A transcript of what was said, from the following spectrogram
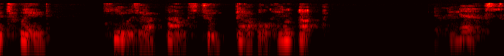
a twig. He was about to gobble him up. There he is.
